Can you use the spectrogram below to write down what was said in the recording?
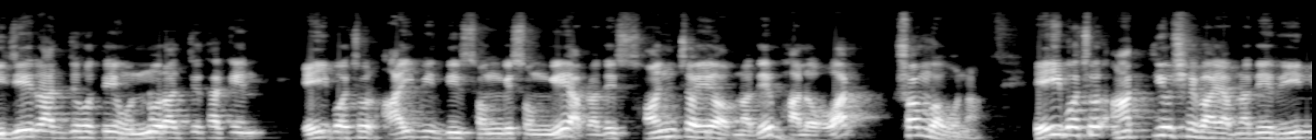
নিজের রাজ্য হতে অন্য রাজ্যে থাকেন, এই বছর আয় বৃদ্ধির সঙ্গে সঙ্গে আপনাদের সঞ্চয়ে আপনাদের ভালো হওয়ার সম্ভাবনা। এই বছর আত্মীয় সেবায় আপনাদের ঋণ,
